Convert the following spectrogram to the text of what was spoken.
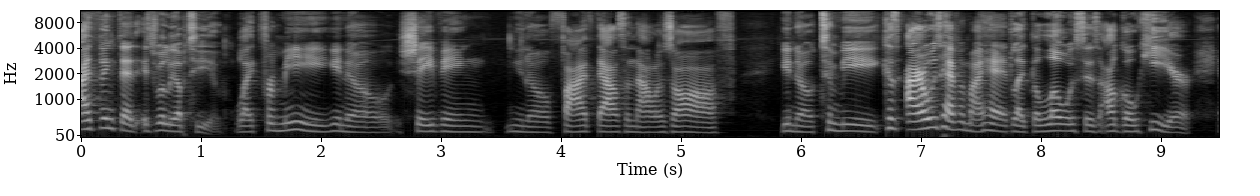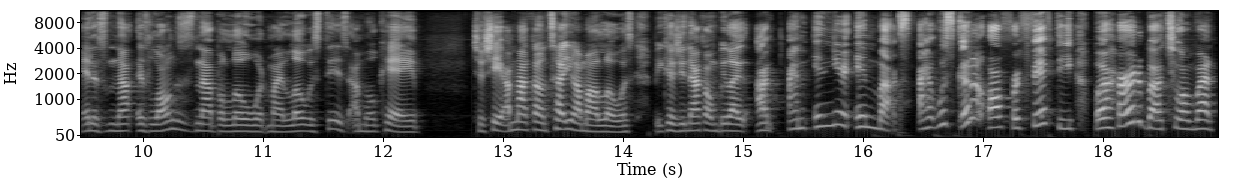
I think that it's really up to you. Like for me, you know, shaving, you know, five thousand dollars off, you know, to me, because I always have in my head like the lowest is I'll go here, and it's not as long as it's not below what my lowest is, I'm okay to share. I'm not gonna tell you I'm my lowest because you're not gonna be like, I'm I'm in your inbox. I was gonna offer 50, but heard about you on Run.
